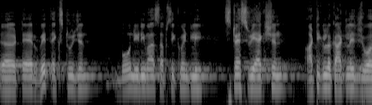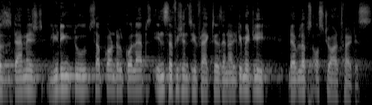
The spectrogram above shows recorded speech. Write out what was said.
uh, tear with extrusion, bone edema subsequently, stress reaction, articular cartilage was damaged, leading to subchondral collapse, insufficiency fractures, and ultimately develops osteoarthritis.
